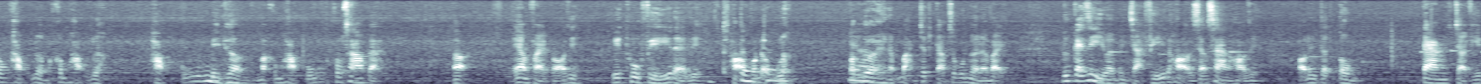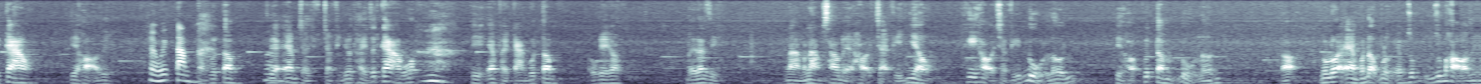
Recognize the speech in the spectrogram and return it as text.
không học được mà không học được. Học cũng bình thường mà không học cũng không sao cả. Đó em phải có gì? Cái thu phí để gì? Họ có động lực. Con Dạ. người là bản chất cảm xúc con người là vậy cứ cái gì mà mình trả phí họ sẵn sàng họ gì họ đi tận cùng càng trả phí cao thì họ gì? Trang quyết tâm. Càng quyết tâm. Thì Vâng. em trả, trả phí cho thầy rất cao đúng không? Thì em phải càng quyết tâm ok không? Đấy là gì? Làm làm sao để họ trả phí nhiều. Khi họ trả phí đủ lớn thì họ quyết tâm đủ lớn. Đó lúc đó em có động lực em giúp giúp họ gì?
